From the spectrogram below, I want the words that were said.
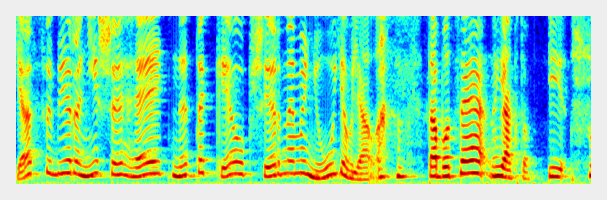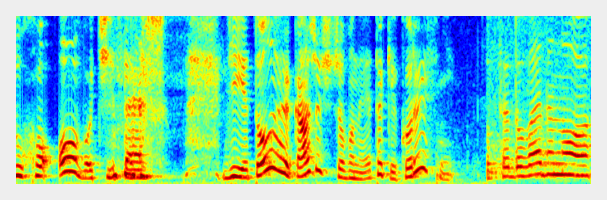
я собі раніше геть не таке обширне меню уявляла. Та бо це, ну як то, і сухоовочі теж. Дієтологи кажуть, що вони таки корисні. Це доведено.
